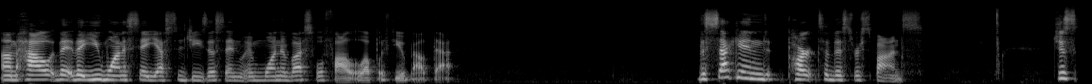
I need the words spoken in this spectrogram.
um, how that, that you want to say yes to Jesus, and, and one of us will follow up with you about that. The second part to this response just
